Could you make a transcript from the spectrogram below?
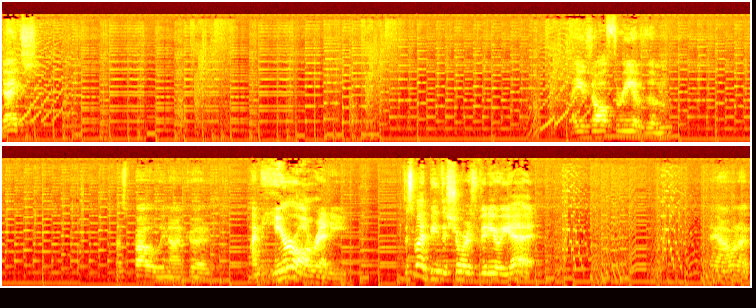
Yikes. I used all three of them. That's probably not good. I'm here already! This might be the shortest video yet. Hang on, I wanna...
